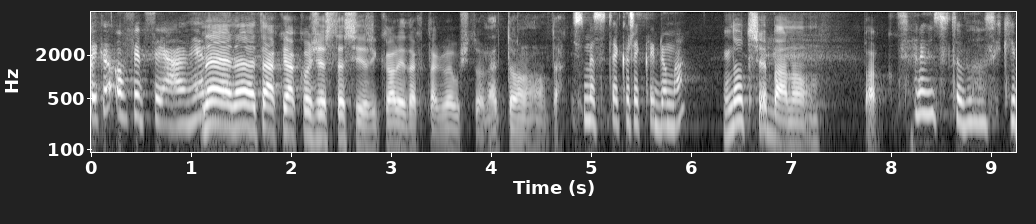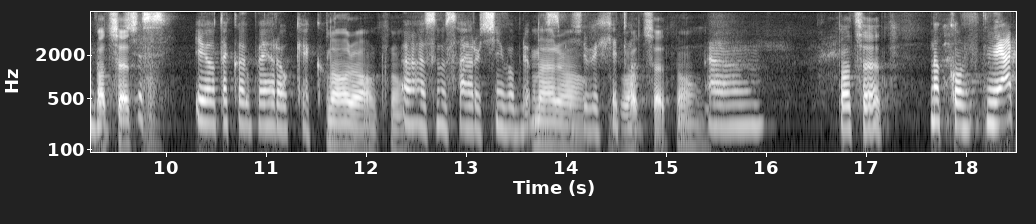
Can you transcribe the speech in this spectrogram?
Jako oficiálně Ne, ne, tak jako, že jste si říkali, tak takhle už to ne to, no, tak. jsme si to jako řekli doma. No třeba, no, tak, Já nevím, co to bylo, jaký byl 20, čas. Jo, takhle úplně rok, jako. no rok, no. A Já jsem musela roční období, Ne, no, no, že bych chytla. 20, no. Um, 20, no, kov, nějak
